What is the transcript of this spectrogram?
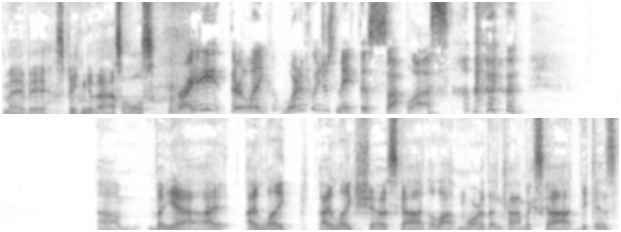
maybe. Speaking of assholes, Right? They're like, what if we just make this suck less? um, but yeah, I I like I like show Scott a lot more than comic Scott because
